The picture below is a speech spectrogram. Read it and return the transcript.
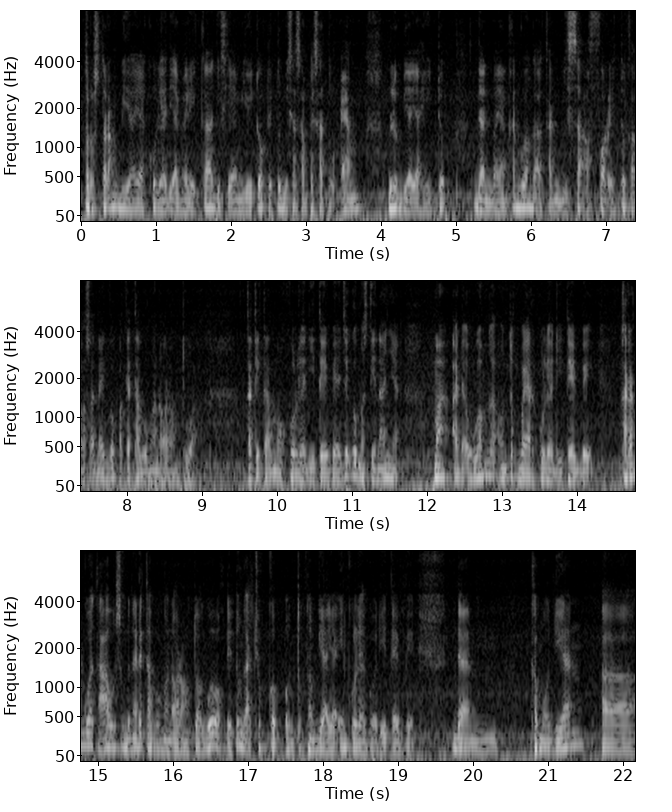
terus terang biaya kuliah di Amerika di CMU itu waktu itu bisa sampai 1 m belum biaya hidup. Dan bayangkan gue nggak akan bisa afford itu kalau seandainya gue pakai tabungan orang tua ketika mau kuliah di ITB aja gue mesti nanya mah ada uang nggak untuk bayar kuliah di ITB karena gue tahu sebenarnya tabungan orang tua gue waktu itu nggak cukup untuk ngebiayain kuliah gue di ITB dan kemudian uh,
